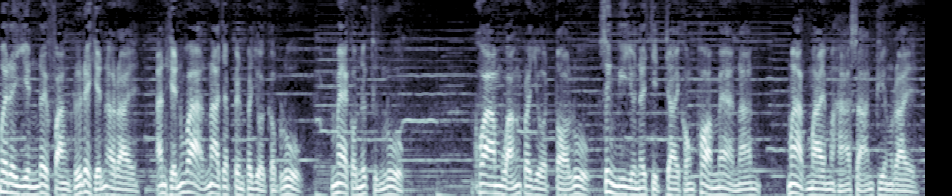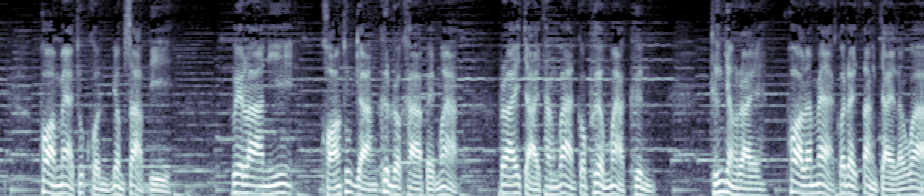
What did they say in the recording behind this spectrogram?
เมื่อได้ยินได้ฟังหรือได้เห็นอะไร อันเห็นว่าน่าจะเป็นประโยชน์กับลูก แม่ก็นึกถึงลูก ความหวังประโยชน์ต่อลูกซึ่งมีอยู่ในจิตใจของพ่อแม่นั้น มากมายมหาศาลเพียงไร พ่อแม่ทุกคนย่อมทราบดี เวลานี้ของทุกอย่างขึ้นราคาไปมาก รายจ่ายทางบ้านก็เพิ่มมากขึ้น ถึงอย่างไร พ่อและแม่ก็ได้ตั้งใจแล้วว่า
